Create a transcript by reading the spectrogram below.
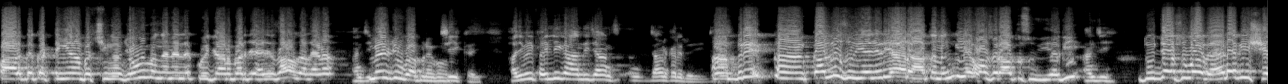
ਪਾਲਕ ਕੱਟੀਆਂ ਬੱਚੀਆਂ ਜੋ ਵੀ ਬੰਦੇ ਨੇ ਕੋਈ ਜਾਨਵਰ ਜਿਹੇ ਜਿਹੇ ਹਿਸਾਬ ਦਾ ਲੈਣਾ। ਮਿਲ ਜੂਗਾ ਆਪਣੇ ਕੋਲ। ਠੀਕ ਹੈ ਜੀ। ਹਾਂਜੀ ਬਈ ਪਹਿਲੀ ਗਾਂ ਦੀ ਜਾਣ ਜਾਣਕਾਰੀ ਦਿਓ ਜੀ। ਹਾਂ ਵੀਰੇ ਕੱਲ ਸੂਈ ਆ ਜਿਹੜੀ ਆ ਰਾਤ ਲੰਘੀ ਆ ਉਸ ਰਾਤ ਸੂਈ ਹੈਗੀ। ਹਾਂਜੀ। ਦੂਜਾ ਸੂਆ ਵਹਿੜ ਛੇ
